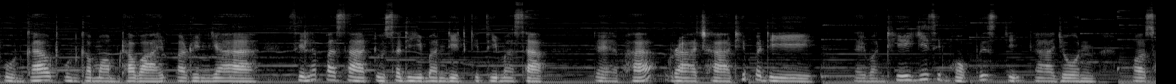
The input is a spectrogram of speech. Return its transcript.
ทูลเกล้าทูลกระหม่อมถวายปริญญา ศิลปศาสตร์ดุษฎีบัณฑิตกิติมศักดิ์แด่พระราชาธิบดี ในวันที่ 26 พฤศจิกายน พศ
